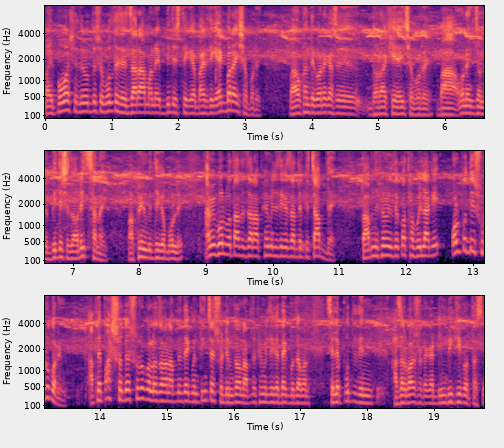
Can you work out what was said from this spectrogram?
ভাই প্রবাসীদের উদ্দেশ্যে বলতে চাই যারা মানে বিদেশ থেকে বাইরে থেকে একবার আইসা পড়ে বা ওখান থেকে অনেক আছে ধরা খেয়ে আইসা পড়ে বা অনেকজনের বিদেশে যাওয়ার ইচ্ছা নাই বা ফ্যামিলি থেকে বলে। আমি বলব তাদের যারা ফ্যামিলি থেকে যাদেরকে চাপ দেয় তো আপনি ফ্যামিলিতে কথা বই লাগে অল্প দিয়ে শুরু করেন। আপনি পাঁচশো দিয়ে শুরু করলে যখন আপনি দেখবেন তিন চারশো ডিম তখন আপনার ফ্যামিলি থেকে দেখব যে আমার ছেলে প্রতিদিন হাজার বারোশো টাকা ডিম বিক্রি করতেছে।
